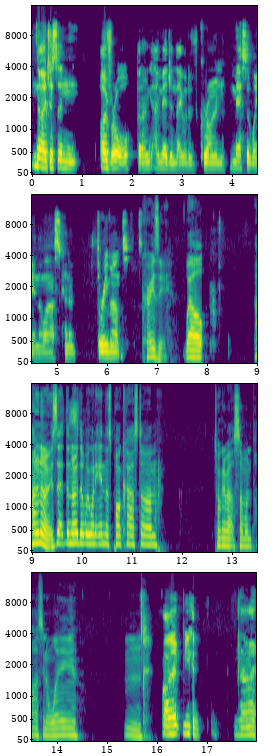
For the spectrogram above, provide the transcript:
No, just in overall, but I, I imagine they would have grown massively in the last kind of three months. It's crazy? Well, I don't know. Is that the note that we want to end this podcast on? Talking about someone passing away. Hmm. I you could no.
